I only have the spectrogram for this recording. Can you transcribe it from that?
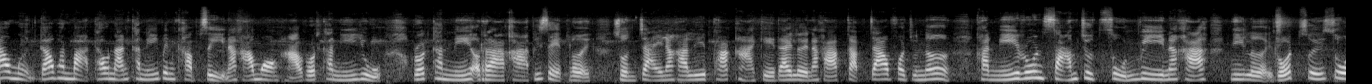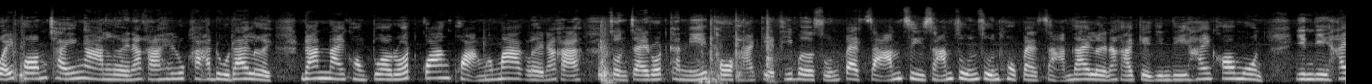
599,000 บาทเท่านั้น คันนี้เป็นขับ 4 นะคะ มองหารถคันนี้อยู่ รถคันนี้ราคาพิเศษเลย สนใจนะคะ รีบทักหาเกได้เลยนะคะ กับเจ้า Fortuner คันนี้รุ่น 3.0V นะคะ นี่เลยรถสวยๆ พร้อมใช้งานเลยนะคะ ให้ลูกค้าดูได้เลย ด้านในของตัวรถกว้างขวางมากๆเลยนะคะ สนใจรถคันนี้โทรหาเกดที่เบอร์ 0834300683 ได้เลยนะคะ เกดยินดีให้ข้อมูล ยินดีให้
